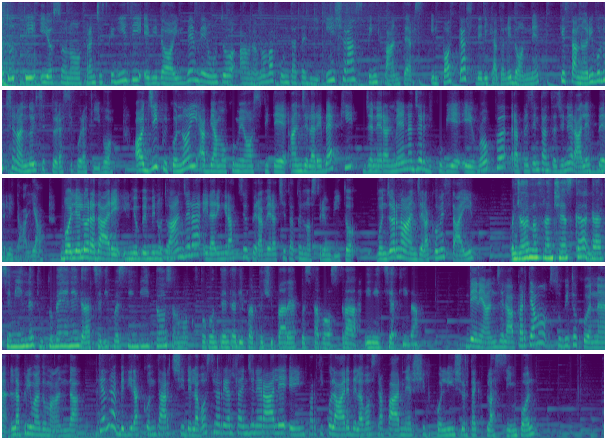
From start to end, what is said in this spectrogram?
Ciao a tutti, io sono Francesca Ghisi e vi do il benvenuto a una nuova puntata di Insurance Pink Panthers, il podcast dedicato alle donne che stanno rivoluzionando il settore assicurativo. Oggi qui con noi abbiamo come ospite Angela Rebecchi, General Manager di QBE Europe, rappresentanza generale per l'Italia. Voglio allora dare il mio benvenuto a Angela e la ringrazio per aver accettato il nostro invito. Buongiorno Angela, come stai? Buongiorno Francesca, grazie mille, tutto bene, grazie di questo invito, sono molto contenta di partecipare a questa vostra iniziativa. Bene Angela, partiamo subito con la prima domanda. Ti andrebbe di raccontarci della vostra realtà in generale e in particolare della vostra partnership con l'InsurTech Plus Simple?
